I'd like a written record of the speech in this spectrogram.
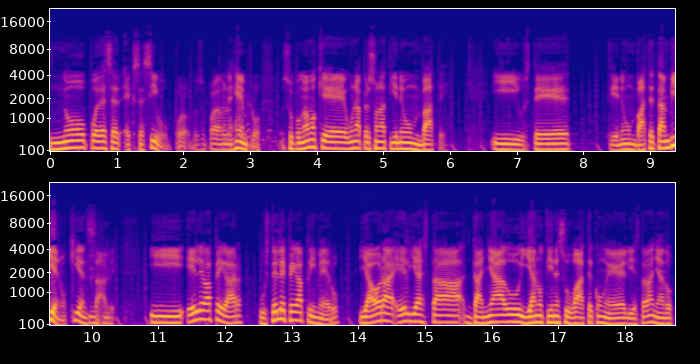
no puede ser excesivo. Por, por un ejemplo, supongamos que una persona tiene un bate y usted tiene un bate también, o quién sabe. Y él le va a pegar, usted le pega primero, y ahora él ya está dañado y ya no tiene su bate con él y está dañado.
